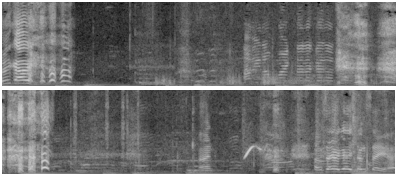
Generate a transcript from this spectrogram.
Uy, kami. Man. ang saya guys, ang saya.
